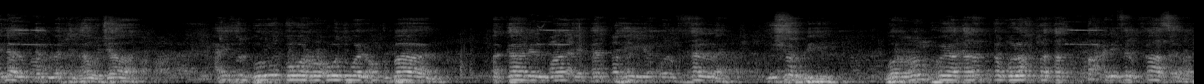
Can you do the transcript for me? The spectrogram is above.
إلى القمة الهوجاء حيث البروق والرعود والعقبان مكان الماء قد هيئ الخل لشربه والرمح يترقب لحظة الطعن في الخاصرة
